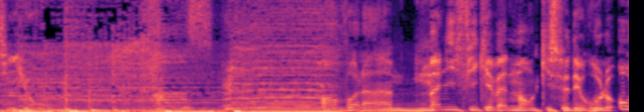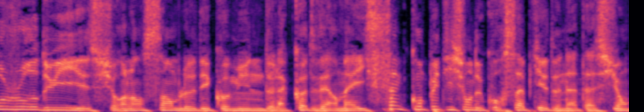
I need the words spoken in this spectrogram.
Roussillon. En voilà un magnifique événement qui se déroule aujourd'hui sur l'ensemble des communes de la Côte Vermeille. Cinq compétitions de course à pied de natation.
